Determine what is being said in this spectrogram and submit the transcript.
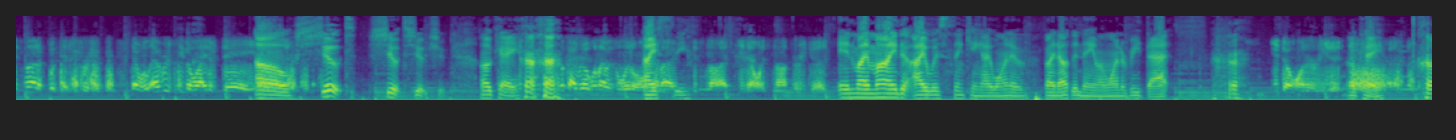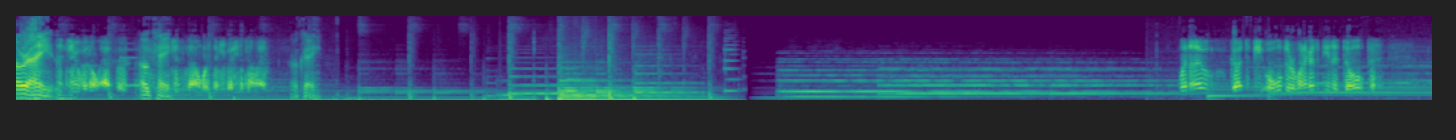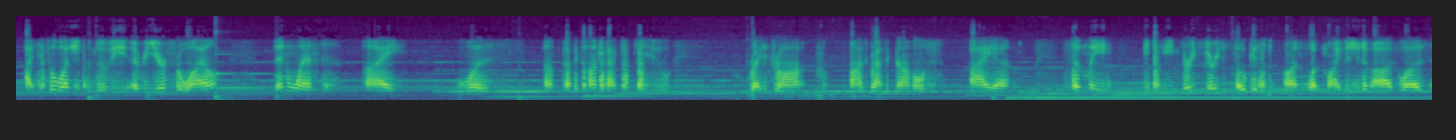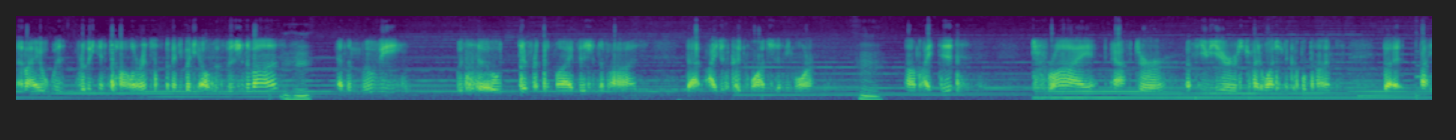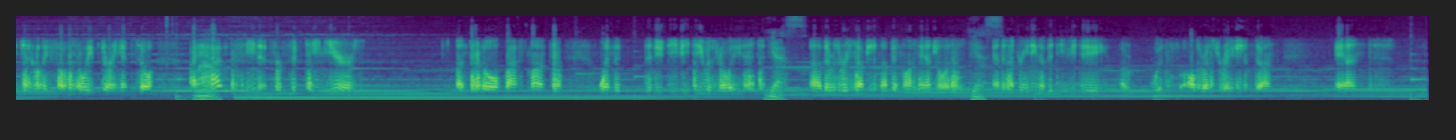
It's not a book that ever that will ever see the light of day. Oh, shoot. Shoot, shoot, shoot. Okay. book I wrote when I was little. I see. it's not, you know, it's not very good. In my mind, I was thinking I want to find out the name. I want to read that. You don't want to read it. Okay. All right. it's a juvenile effort. Okay. Which is not worth anybody's time. Okay. Older, when I got to be an adult, I still watched the movie every year for a while. Then when I was um, got the contract to write and draw Oz graphic novels, I uh, suddenly became very, very focused on what my vision of Oz was, and I was really intolerant of anybody else's vision of Oz. Mm-hmm. And the movie was so different than my vision of Oz that I just couldn't watch it anymore. Hmm. Um, I did try after a few years, try to watch it a couple times, but I generally fell asleep during it. So I Wow. hadn't seen it for 15 years until last month when the, the new DVD was released. Yes. Uh, there was a reception up in Los Angeles Yes. and a screening of the DVD uh, with all the restoration done. And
